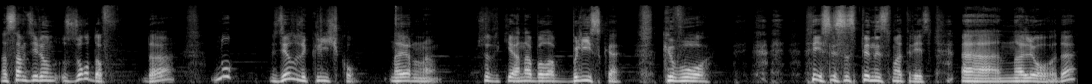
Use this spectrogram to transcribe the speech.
На самом деле он Зодов, да. Ну, сделали кличку. Наверное, все-таки она была близко к его, если со спины смотреть э, на Лева, да.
